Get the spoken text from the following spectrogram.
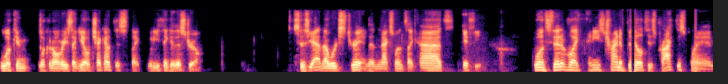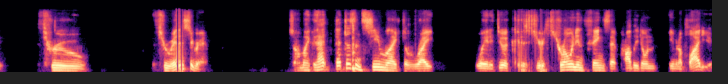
looking looking over. He's like, "Yo, check out this. Like, what do you think of this drill?" Says, "Yeah, that works great." And then the next one's like, "Ah, it's iffy." Well, instead of like, and he's trying to build his practice plan through through Instagram. So I'm like, that that doesn't seem like the right way to do it because you're throwing in things that probably don't even apply to you.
